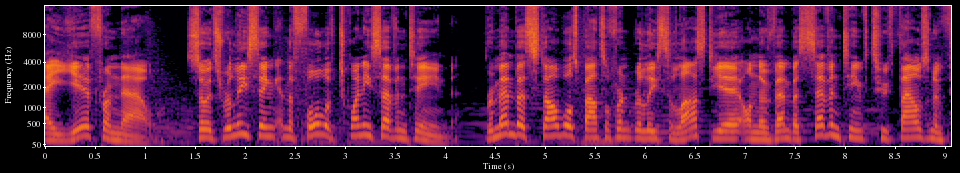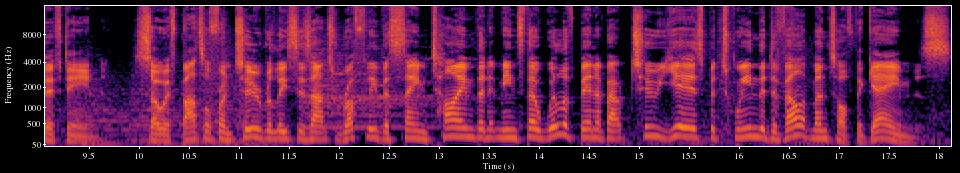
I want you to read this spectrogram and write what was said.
a year from now. So it's releasing in the fall of 2017. Remember, Star Wars Battlefront released last year on November 17th, 2015. So if Battlefront 2 releases at roughly the same time, then it means there will have been about two years between the development of the games.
